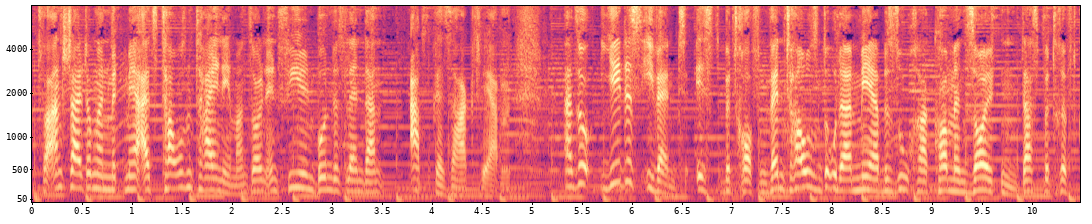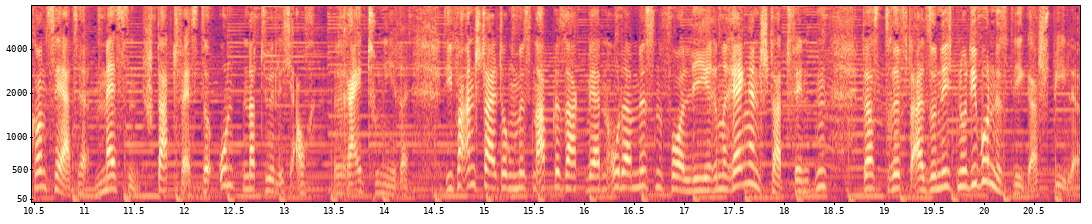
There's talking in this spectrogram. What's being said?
Und Veranstaltungen mit mehr als 1000 Teilnehmern sollen in vielen Bundesländern abgesagt werden. Also jedes Event ist betroffen, wenn 1000 oder mehr Besucher kommen sollten. Das betrifft Konzerte, Messen, Stadtfeste und natürlich auch Reitturniere. Die Veranstaltungen müssen abgesagt werden oder müssen vor leeren Rängen stattfinden. Das trifft also nicht nur die Bundesligaspiele.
